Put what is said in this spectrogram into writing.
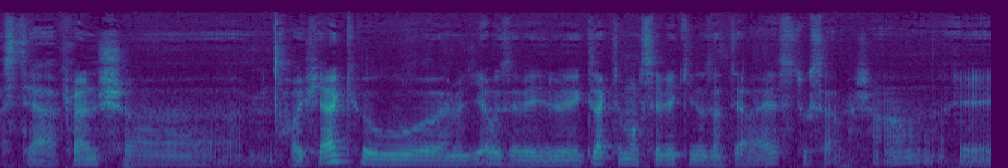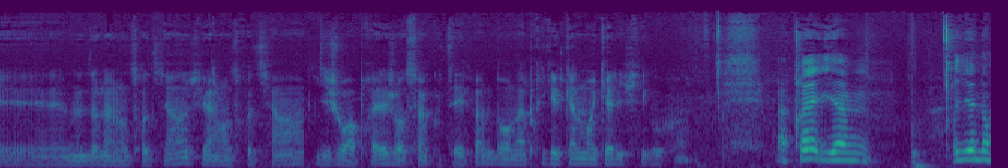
c'était à Flunch, à Ruffiac, où elle me dit ah, Vous avez exactement le CV qui nous intéresse, tout ça, machin. Et elle me donne un entretien, je viens à l'entretien. Dix jours après, je reçois un coup de téléphone Bon, on a pris quelqu'un de moins qualifié, go. Après, il y a, il y a dans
